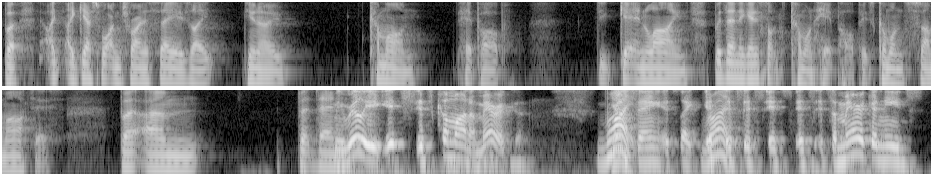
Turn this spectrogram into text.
But I, I guess what I'm trying to say is like you know, come on, hip hop, get in line. But then again, it's not come on hip hop. It's come on some artists. But um, but then i mean really it's it's come on america you know what i'm saying it's like it's Right. it's, it's it's it's it's america needs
